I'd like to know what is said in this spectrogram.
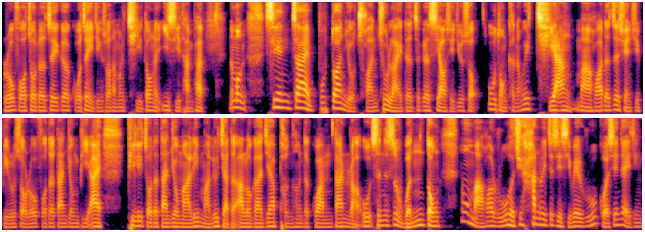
柔佛州的这个国政已经说他们启动了一席谈判，那么现在不断有传出来的这个消息，就是说乌统可能会抢马华的这选区，比如说柔佛的丹中 P.I、霹雳州的丹中马利、马六甲的阿罗嘎加、彭亨的关丹老乌，甚至是文东。那么马华如何去捍卫这些席位？如果现在已经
